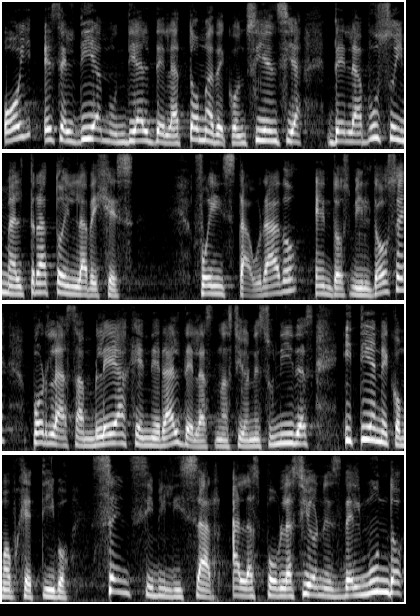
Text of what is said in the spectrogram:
Hoy es el Día Mundial de la Toma de Conciencia del Abuso y Maltrato en la Vejez. Fue instaurado en 2012 por la Asamblea General de las Naciones Unidas y tiene como objetivo sensibilizar a las poblaciones del mundo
